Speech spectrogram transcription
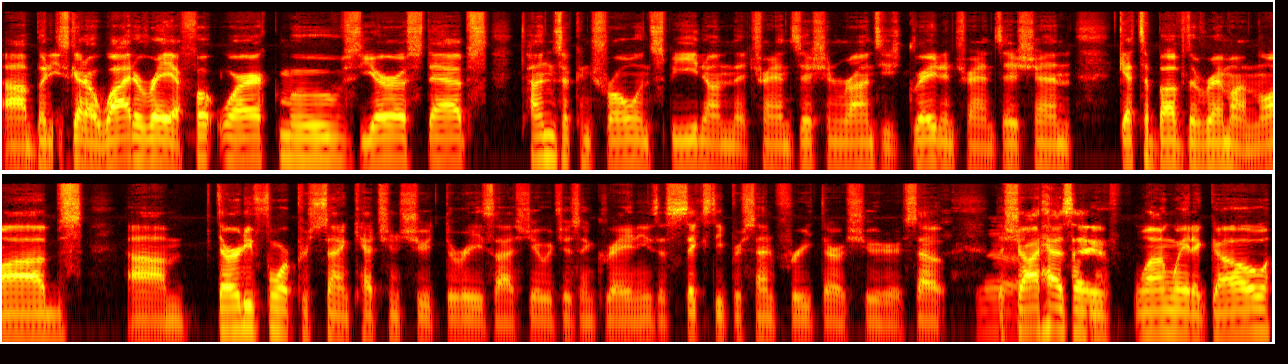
Um, but he's got a wide array of footwork moves, Euro steps, tons of control and speed on the transition runs. He's great in transition, gets above the rim on lobs. Um, 34% catch and shoot threes last year, which isn't great. And he's a 60% free throw shooter. So yeah. the shot has a long way to go.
